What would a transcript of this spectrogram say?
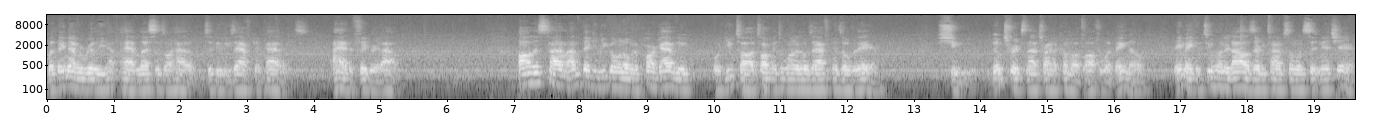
but they never really have lessons on how to, do these African patterns. I had to figure it out. All this time, I'm thinking you going over to Park Avenue or Eutaw talking to one of those Africans over there. Shoot, them tricks not trying to come up off of what they know. They making $200 every time someone's sitting in their chair.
